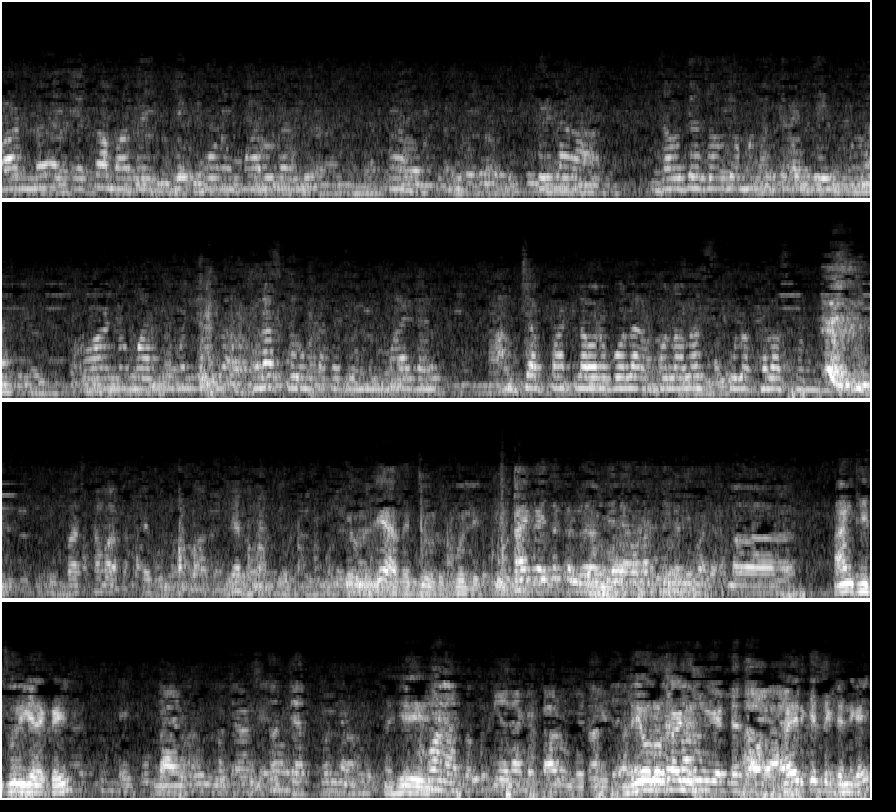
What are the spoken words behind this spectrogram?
वाढणं एका मागे एक पोर मारू लागले. जाऊ द्या जाऊ द्या ते वाढणं मारणं म्हणजे तुला खलास करून टाकायचं म्हणून आमच्या पाटलावर बोला बोलायलाच तुला खलास करून अंगठी चोरी गेल्या काही? हे रिव्हॉल्वर काढले. बाहेर केलं त्यांनी काही?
